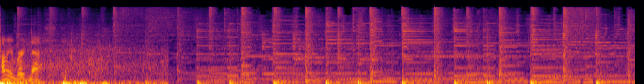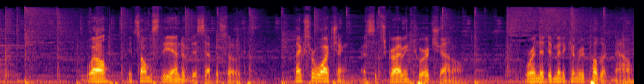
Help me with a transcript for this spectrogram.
Hummingbird nest. Well, it's almost the end of this episode. Thanks for watching and subscribing to our channel. We're in the Dominican Republic now,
